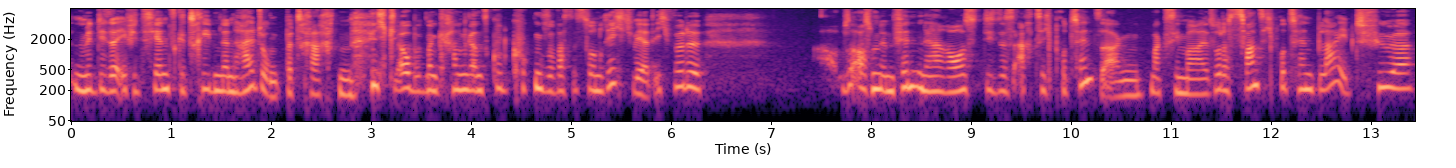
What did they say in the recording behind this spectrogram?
mit dieser effizienzgetriebenen Haltung betrachten. Ich glaube, man kann ganz gut gucken, so was ist so ein Richtwert. Ich würde aus dem Empfinden heraus dieses 80 Prozent sagen, maximal, so dass 20 Prozent bleibt für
